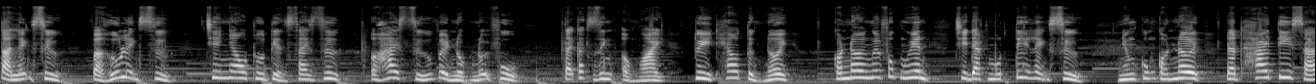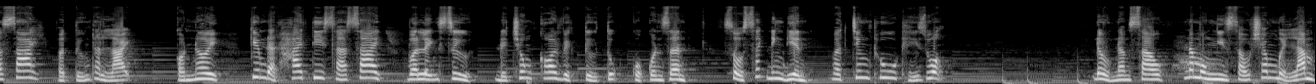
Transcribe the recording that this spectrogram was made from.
tả lệnh sử và hữu lệnh sử chia nhau thu tiền sai dư ở hai xứ về nộp nội phủ. Tại các dinh ở ngoài, tùy theo từng nơi, có nơi Nguyễn Phúc Nguyên chỉ đặt một ti lệnh sử, nhưng cũng có nơi đặt hai ti xá sai và tướng thần lại. Có nơi kiêm đặt hai ti xá sai và lệnh sử để trông coi việc tử tụng của quân dân, sổ sách đinh điền và trưng thu thế ruộng. Đầu năm sau, năm 1615,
